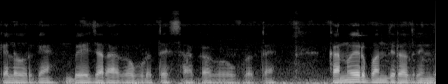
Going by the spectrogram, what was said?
ಕೆಲವ್ರಿಗೆ ಬೇಜಾರಾಗೋಗ್ಬಿಡುತ್ತೆ, ಸಾಕಾಗೋಗ್ಬಿಡುತ್ತೆ. ಕನ್ವೇರ್ ಬಂದಿರೋದ್ರಿಂದ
